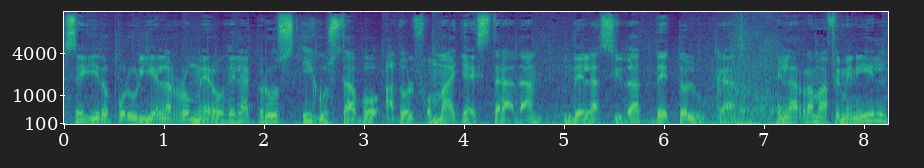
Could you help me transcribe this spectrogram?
seguido por Uriel Romero de la Cruz y Gustavo Adolfo Maya Estrada de la ciudad de Toluca. En la rama femenil,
